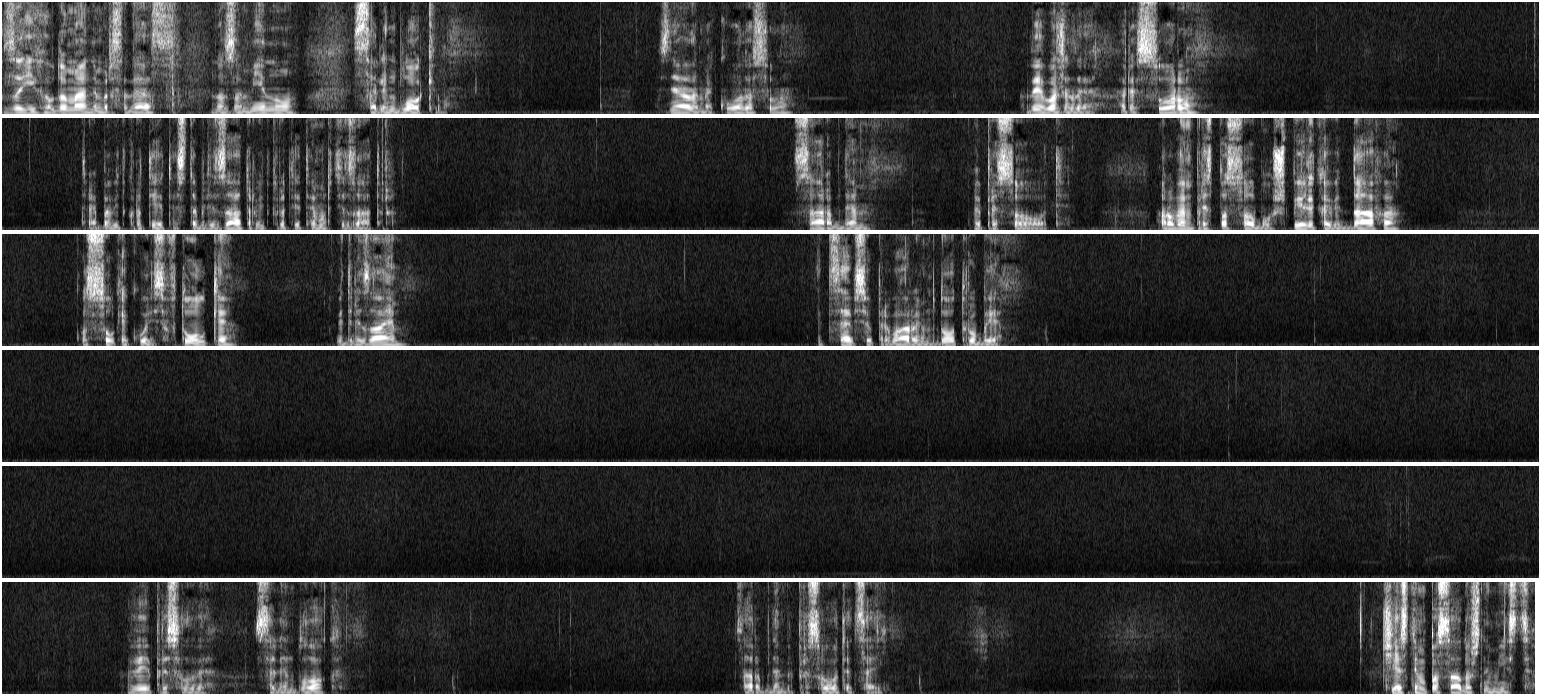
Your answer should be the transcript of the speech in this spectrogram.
Заїхав до мене Мерседес на заміну салінблоків. Зняли ми колесо, виважили ресору. Треба відкрутити стабілізатор, відкрутити амортизатор. Зараз будемо випресовувати. Робимо приспособу шпилька від дафа, кусок якоїсь втулки відрізаємо. І це все приварюємо до труби. Випресили селінблок. Зараз будемо випресовувати цей. Чистим посадочне місце.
